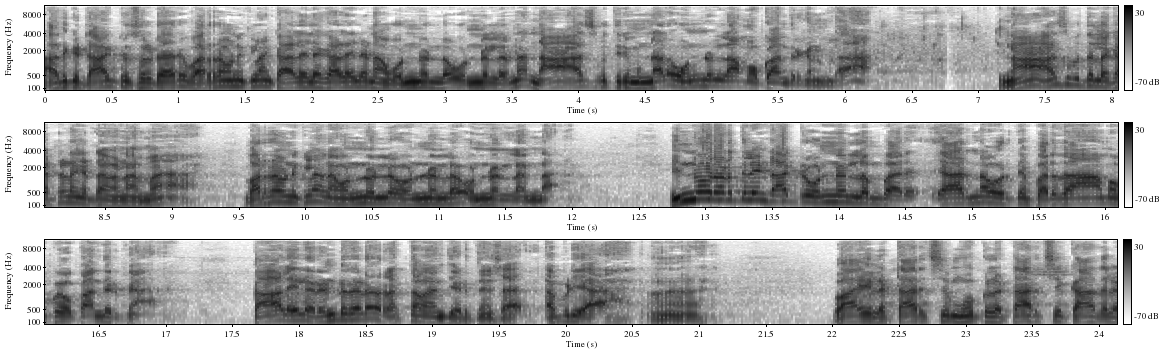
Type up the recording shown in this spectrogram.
அதுக்கு டாக்டர் சொல்கிறாரு வர்றவனுக்கெலாம் காலையில் காலையில் நான் ஒன்றும் இல்லை ஒன்றும் இல்லைன்னா நான் ஆஸ்பத்திரி முன்னால் ஒன்றும் இல்லாமல் உட்காந்துருக்கணும்டா நான் ஆஸ்பத்திரியில் கட்டணம் கட்ட வேணாமா? வர்றவனுக்கெலாம் நான் ஒன்றும் இல்லை ஒன்றும் இல்லை ஒன்றும் இல்லைன்னா இன்னொரு இடத்துலையும் டாக்டர் ஒன்றும் இல்லைம்பார் யாருன்னா ஒருத்தன் பருதாமல் போய் உட்காந்துருப்பேன் காலையில் ரெண்டு தடவை ரத்தம் வாந்தி எடுத்தேன் சார். அப்படியா? ஆ. வாயில் டார்ச்சு மூக்கில் டார்ச்சு காதில்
